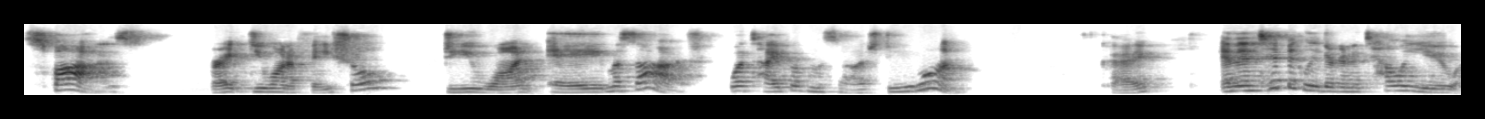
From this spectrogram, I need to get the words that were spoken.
Spas, right? Do you want a facial? Do you want a massage? What type of massage do you want? Okay. And then typically they're going to tell you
